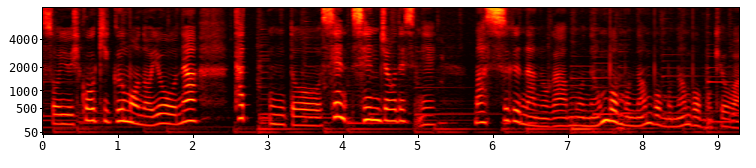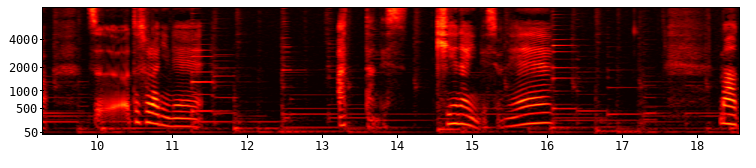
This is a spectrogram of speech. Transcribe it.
そういう飛行機雲のようなた、うんと、線線状ですね。まっすぐなのがもう何本も何本も何本も今日はずっと空にねあったんです。消えないんですよね。まあ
